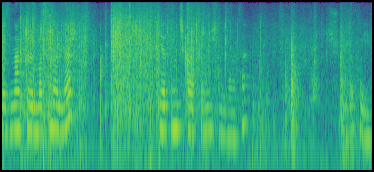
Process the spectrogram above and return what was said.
en azından kırılmasını önler. Fiyatını çıkartılmıştım zaten. Şöyle koyayım.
